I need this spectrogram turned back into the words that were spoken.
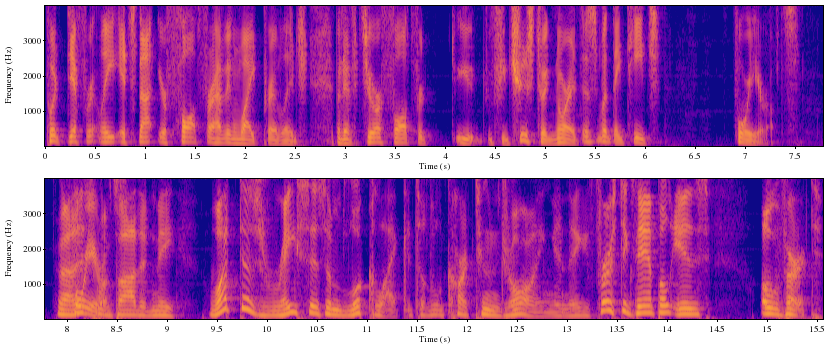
Put differently, it's not your fault for having white privilege, but if it's your fault for you, if you choose to ignore it, this is what they teach four-year-olds. Well, this one bothered me. What does racism look like? It's a little cartoon drawing, and the first example is overt.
